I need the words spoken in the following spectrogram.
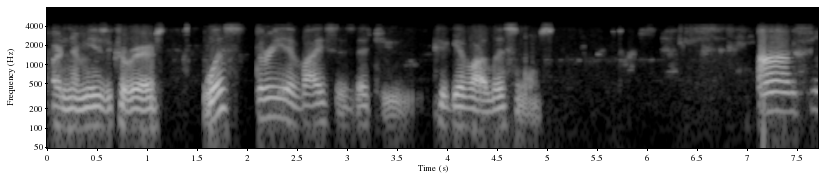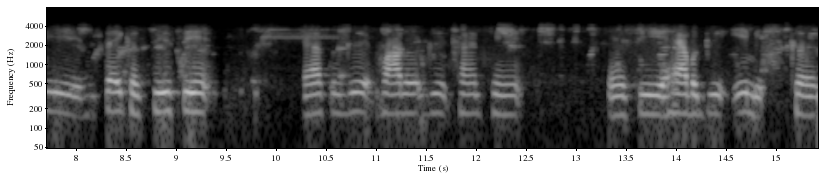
starting their music careers. What's three advices that you could give our listeners? Um, shit, stay consistent, have some good product, good content, and shit, have a good image, cause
